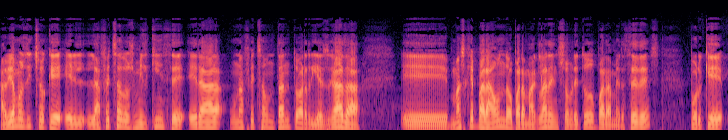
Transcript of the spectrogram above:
Habíamos dicho que la fecha 2015 era una fecha un tanto arriesgada, eh, más que para Honda o para McLaren, sobre todo para Mercedes, porque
